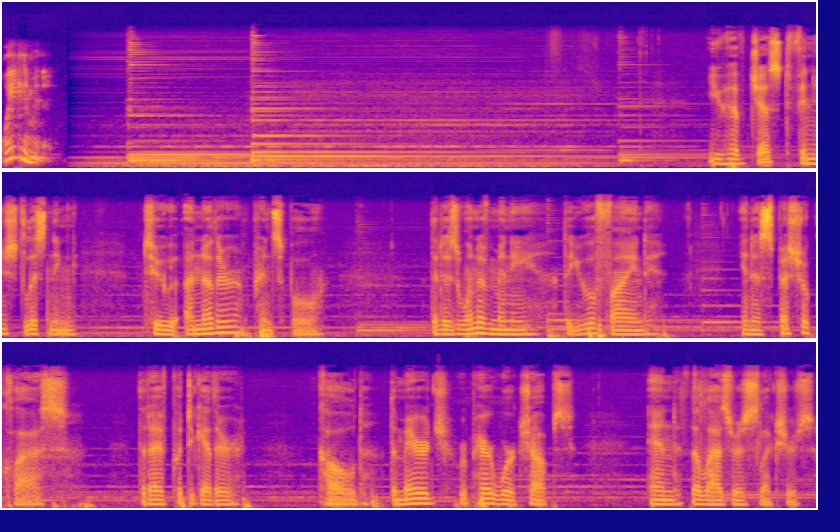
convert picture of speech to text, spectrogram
wait a minute. You have just finished listening to another principle that is one of many that you will find in a special class that I have put together called the Marriage Repair Workshops and the Lazarus Lectures.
